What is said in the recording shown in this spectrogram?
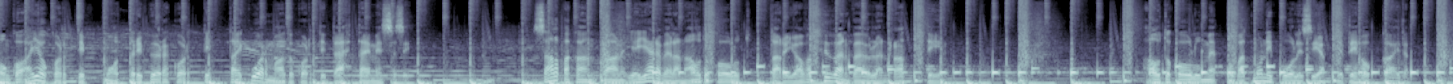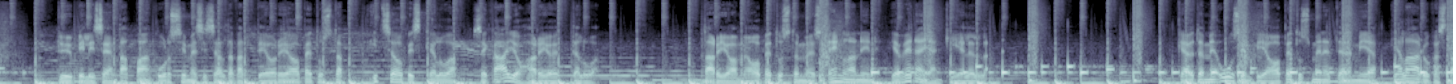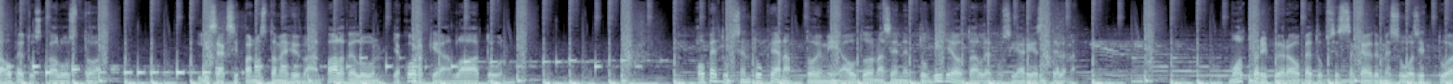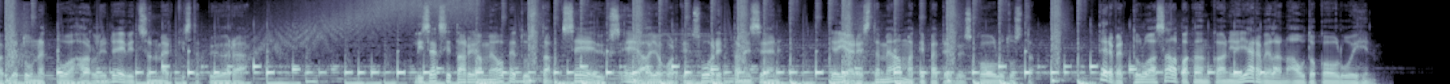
Onko ajokortti, moottoripyöräkortti tai kuorma-autokortti tähtäimessäsi? Salpakankaan ja Järvelän autokoulut tarjoavat hyvän väylän rattiin. Autokoulumme ovat monipuolisia ja tehokkaita. Tyypilliseen tapaan kurssimme sisältävät teoriaopetusta, itseopiskelua sekä ajoharjoittelua. Tarjoamme opetusta myös englannin ja venäjän kielellä. Käytämme uusimpia opetusmenetelmiä ja laadukasta opetuskalustoa. Lisäksi panostamme hyvään palveluun ja korkeaan laatuun. Opetuksen tukena toimii autoon asennettu videotallennusjärjestelmä. Moottoripyöräopetuksessa käytämme suosittua ja tunnettua Harley Davidson-merkkistä pyörää. Lisäksi tarjoamme opetusta C1E-ajokortin suorittamiseen ja järjestämme ammattipätevyyskoulutusta. Tervetuloa Salpakankaan ja Järvelän autokouluihin.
